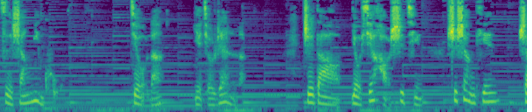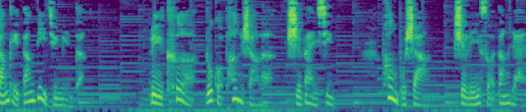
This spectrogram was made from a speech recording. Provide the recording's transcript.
自伤命苦。久了，也就认了，知道有些好事情是上天赏给当地居民的。旅客如果碰上了是万幸，碰不上是理所当然。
